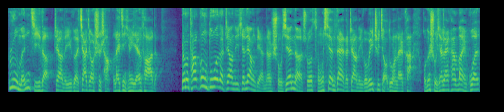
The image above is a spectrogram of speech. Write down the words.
入门级的这样的一个家轿市场来进行研发的，那么它更多的这样的一些亮点呢，首先呢说从现在的这样的一个威驰角度上来看，我们首先来看外观，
